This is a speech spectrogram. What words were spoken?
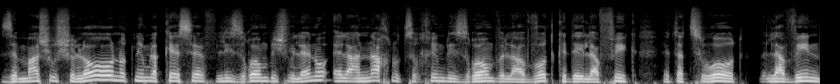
זה משהו שלא נותנים לכסף לזרום בשבילנו, אלא אנחנו צריכים לזרום ולעבוד כדי להפיק את התשואות, להבין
